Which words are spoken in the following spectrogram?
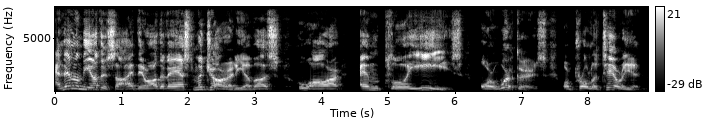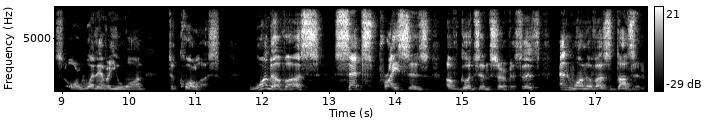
And then on the other side, there are the vast majority of us who are employees or workers or proletarians or whatever you want to call us. One of us sets prices of goods and services, and one of us doesn't.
